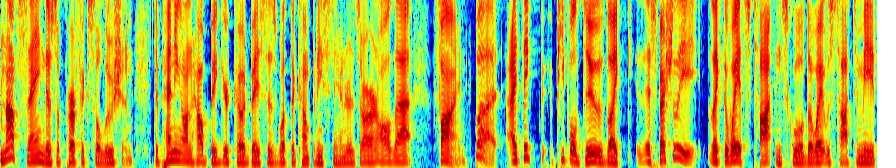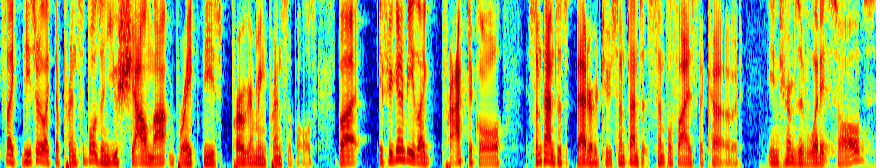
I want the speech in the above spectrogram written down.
I'm not saying there's a perfect solution. Depending on how big your code base is, what the company standards are, and all that, fine. But I think people do, like, especially like the way it's taught in school, the way it was taught to me, it's like these are like the principles, and you shall not break these programming principles. But if you're going to be like practical, sometimes it's better to, sometimes it simplifies the code. In terms of what it solves,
